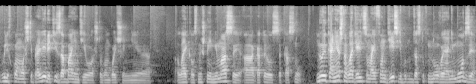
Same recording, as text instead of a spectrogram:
вы легко можете проверить и забанить его, чтобы он больше не лайкал смешные мимасы, а готовился ко сну. Ну и, конечно, владельцам iPhone 10 будут доступны новые анимодзи.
